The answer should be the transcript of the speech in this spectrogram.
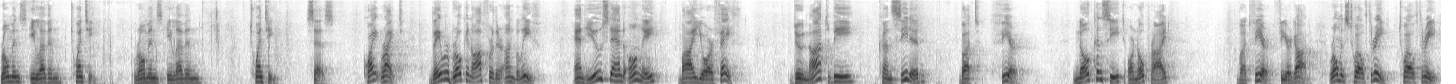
Romans 11:20 Romans 11:20 says, "Quite right. They were broken off for their unbelief, and you stand only by your faith. Do not be conceited, but fear. No conceit or no pride, but fear. Fear God. Romans 12 3. 12 3.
